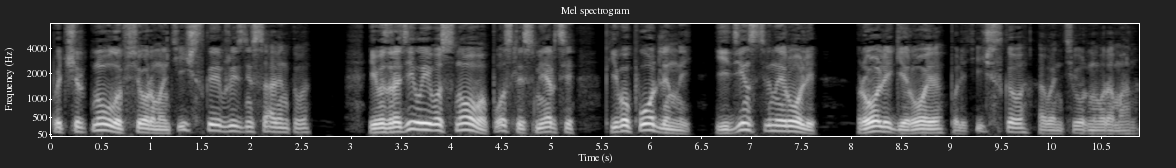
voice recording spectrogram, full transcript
подчеркнула все романтическое в жизни Савенкова и возродила его снова после смерти к его подлинной, единственной роли, роли героя политического авантюрного романа.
